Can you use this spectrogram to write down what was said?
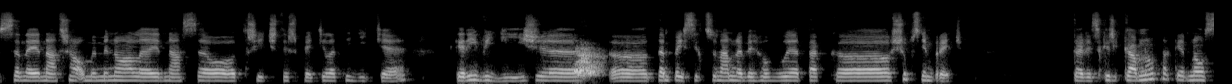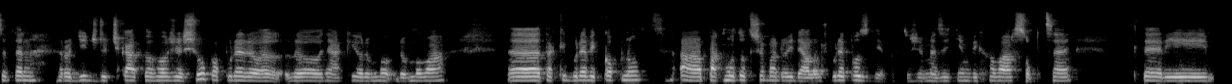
se nejedná třeba o mimino, ale jedná se o tři, čtyř, pětiletý dítě, který vidí, že eh, ten pejsik, co nám nevyhovuje, tak šup s ním pryč. Tak vždycky říkám, no tak jednou se ten rodič dočká toho, že šup a půjde do, do nějakého domova Eh, taky bude vykopnut a pak mu to třeba dojde, ale už bude pozdě, protože mezi tím vychová sobce, který eh,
